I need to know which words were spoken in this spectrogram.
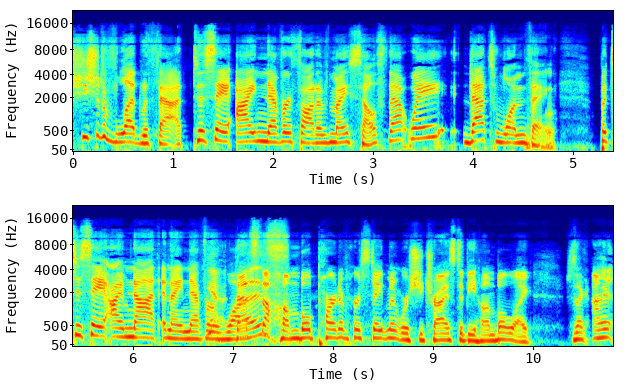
she should have led with that to say I never thought of myself that way. That's one thing. But to say I'm not and I never Yeah, was. That's the humble part of her statement where she tries to be humble. Like she's like, I,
